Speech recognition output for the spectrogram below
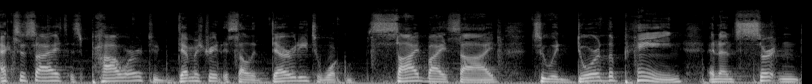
exercise its power, to demonstrate its solidarity, to work side by side, to endure the pain and uncertain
